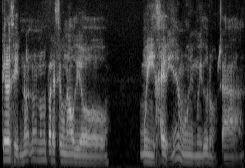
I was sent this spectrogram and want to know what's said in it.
Quiero decir, no, no, no me parece un audio muy heavy, ¿eh? muy, muy duro. O sea.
